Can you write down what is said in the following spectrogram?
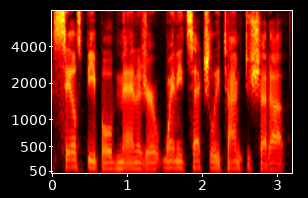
salespeople, manager, when it's actually time to shut up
